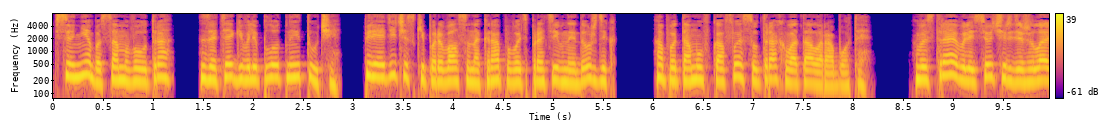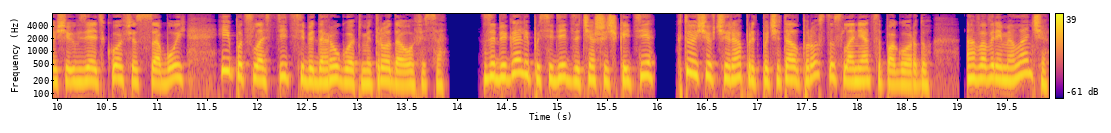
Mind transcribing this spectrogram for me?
Все небо с самого утра затягивали плотные тучи, периодически порывался накрапывать противный дождик, а потому в кафе с утра хватало работы. Выстраивались очереди желающих взять кофе с собой и подсластить себе дорогу от метро до офиса. Забегали посидеть за чашечкой те, кто еще вчера предпочитал просто слоняться по городу, а во время ланча,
